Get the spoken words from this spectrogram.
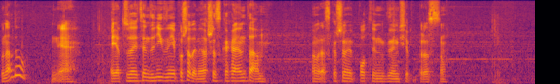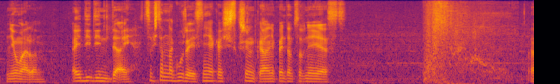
Tu na dół? Nie. Ej, ja tutaj tędy nigdy nie poszedłem, ja zawsze skakałem tam. Dobra, skoczymy po tym gdym się po prostu. Nie umarłem. I didn't die. Coś tam na górze jest, nie? Jakaś skrzynka, ale nie pamiętam co w niej jest. E,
